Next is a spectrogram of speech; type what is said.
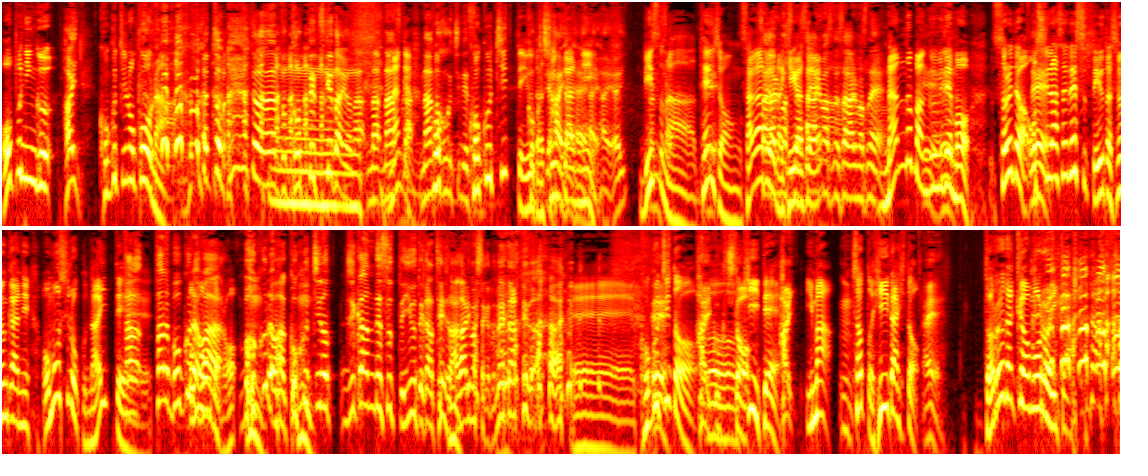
オープニング。はい。告知のコーナー。ちょっと、ちょっと、取ってつけたような、な、なんすか？何の告知です？告知って言うた瞬間にリスナーテンション下がるような気がする。下がり。ますね、下がりますね。何の番組でも、それではお知らせですって言った瞬間に、面白くないって。ただ、僕らは僕らは告知の時間ですって言うてからテンション上がりましたけどね。えー、告知と、聞いて、はい。今、うん。ちょっと引いた人、ええ。どれだけおもろいか。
